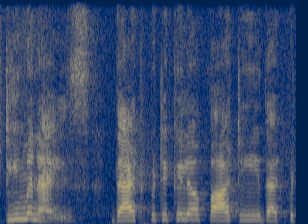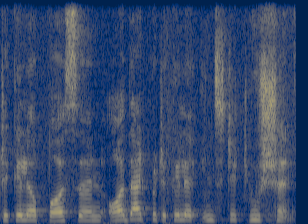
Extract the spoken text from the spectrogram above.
demonize that particular party, that particular person, or that particular institution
